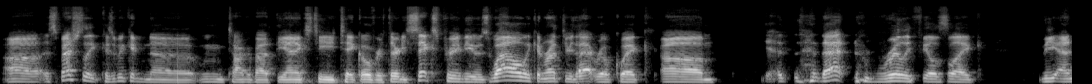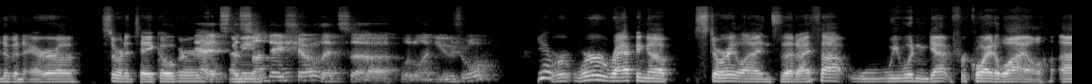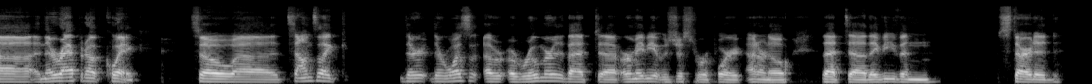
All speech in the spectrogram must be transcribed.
Uh, especially because we can uh, we can talk about the NXT Takeover 36 preview as well. We can run through that real quick. Um, yeah, that really feels like the end of an era sort of takeover. Yeah, it's the I mean, Sunday show. That's uh, a little unusual. Yeah, we're we're wrapping up storylines that I thought we wouldn't get for quite a while, uh, and they're wrapping up quick. So uh, it sounds like there there was a, a rumor that, uh, or maybe it was just a report. I don't know that uh, they've even started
